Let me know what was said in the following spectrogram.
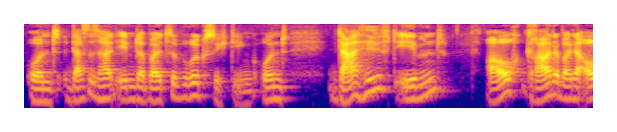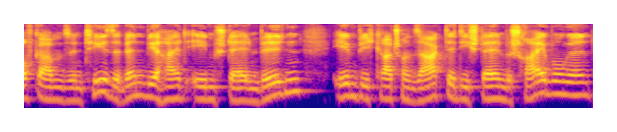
Und das ist halt eben dabei zu berücksichtigen. Und da hilft eben auch gerade bei der Aufgabensynthese, wenn wir halt eben Stellen bilden, eben wie ich gerade schon sagte, die Stellenbeschreibungen,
